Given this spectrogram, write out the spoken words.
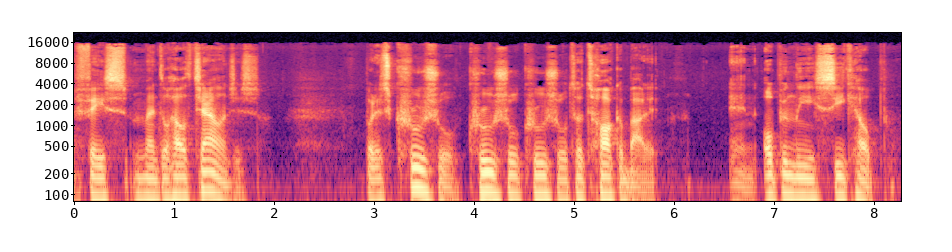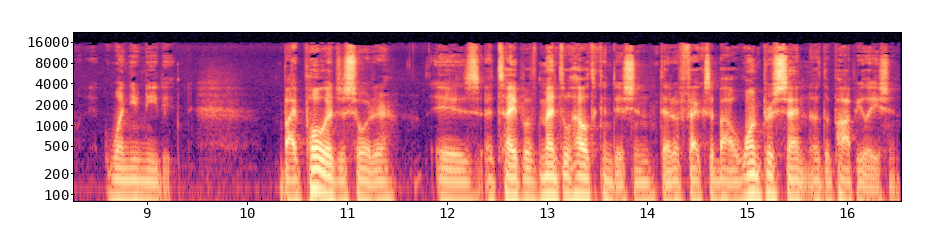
face mental health challenges, but it's crucial, crucial, crucial to talk about it and openly seek help when you need it. Bipolar disorder is a type of mental health condition that affects about 1% of the population.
